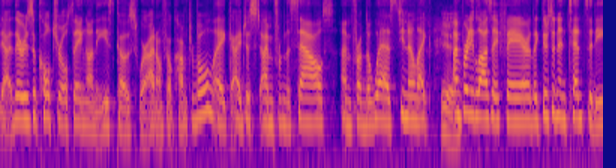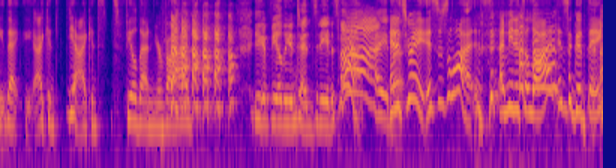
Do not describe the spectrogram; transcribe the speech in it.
there is a cultural thing on the East Coast where I don't feel comfortable. Like, I just, I'm from the South, I'm from the West, you know, like, Yeah. I'm pretty laissez faire. Like, there's an intensity that I could, yeah, I could feel that in your vibe. You can feel the intensity, and it's fine. and it's great. It's just a lot. It's, I mean, it's a lot. It's a good thing,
